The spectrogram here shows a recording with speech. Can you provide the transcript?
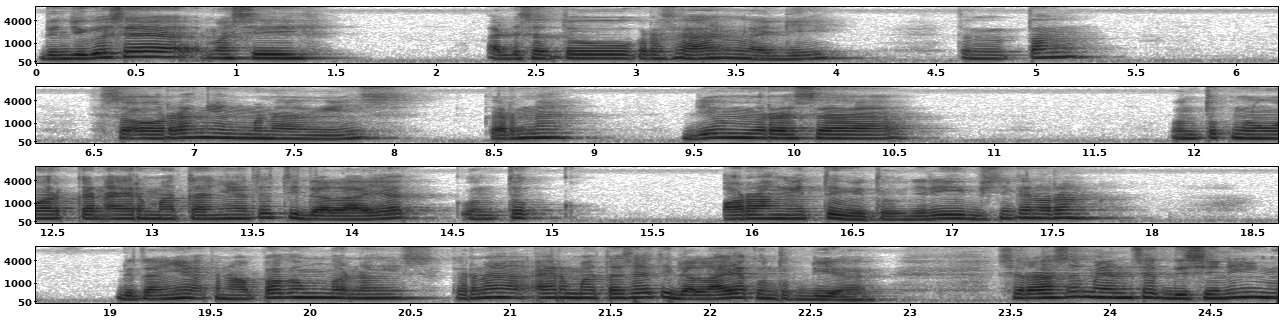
Dan juga saya masih ada satu keresahan lagi tentang seorang yang menangis karena dia merasa untuk mengeluarkan air matanya itu tidak layak untuk orang itu gitu. Jadi biasanya kan orang ditanya kenapa kamu nggak nangis? Karena air mata saya tidak layak untuk dia. Saya rasa mindset di sini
